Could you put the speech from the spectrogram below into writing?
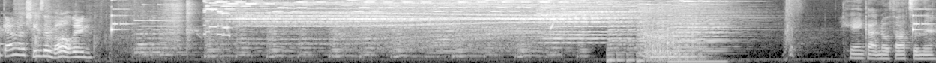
my gosh, he's evolving. He ain't got no thoughts in there.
